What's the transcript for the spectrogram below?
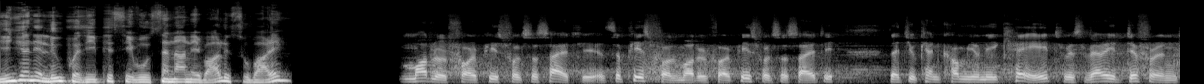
ငြင်းချမ်းတဲ့လူဖွဲ့စည်းဖြစ်စေဖို့ဆန္ဒနေပါလို့ဆိုပါတယ် model for a peaceful society. It's a peaceful model for a peaceful society that you can communicate with very different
